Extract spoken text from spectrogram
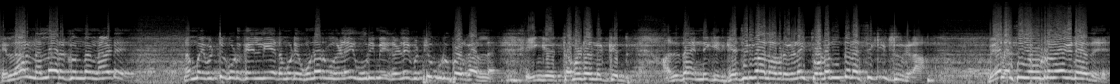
எல்லாரும் நல்லா இருக்கும் தான் நாடு. நம்மை விட்டு கொடுக்க இல்லையே நம்முடைய உணர்வுகளை உரிமைகளை விட்டு கொடுப்பார்கள் இங்க தமிழனுக்கு என்று- அதுதான் இன்னைக்கு கெஜ்ரிவால் அவர்களை தொடர்ந்து நசுக்கிட்டு இருக்கிறான் வேலை செய்ய விடுறதே கிடையாது.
